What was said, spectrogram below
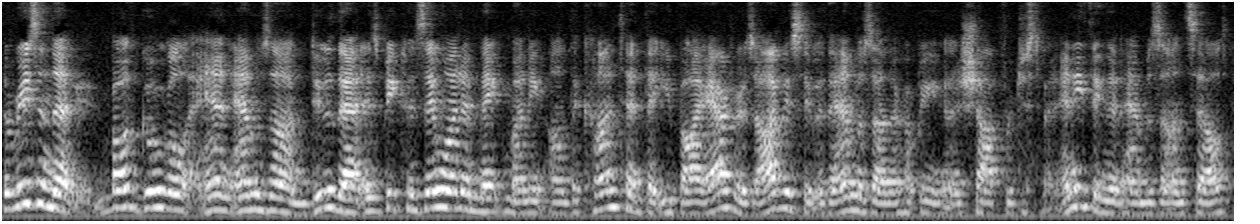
the reason that both Google and Amazon do that is because they want to make money on the content that you buy afterwards. Obviously with Amazon, they're hoping you're going to shop for just about anything that Amazon sells,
